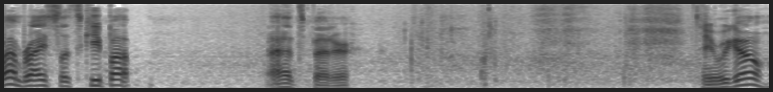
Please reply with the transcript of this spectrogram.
Come on, Bryce, let's keep up. That's better. Here we go.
